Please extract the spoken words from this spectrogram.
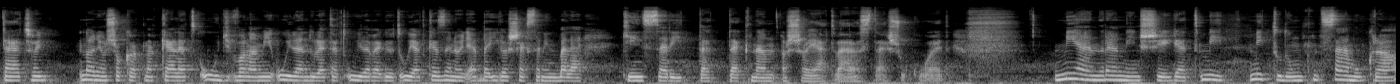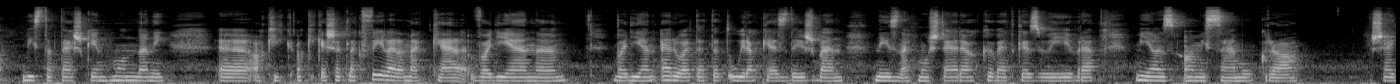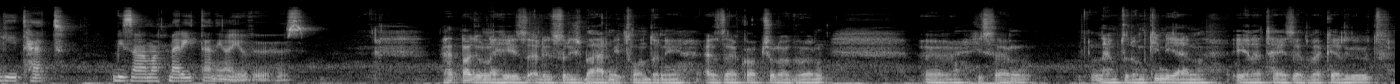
Tehát, hogy nagyon sokaknak kellett úgy valami új lendületet, új levegőt, újat kezdeni, hogy ebbe igazság szerint bele kényszerítettek, nem a saját választásuk volt. milyen reménységet, mit, mit tudunk számukra biztatásként mondani, akik, akik esetleg félelmekkel, vagy ilyen, vagy ilyen erőltetett újrakezdésben néznek most erre a következő évre. Mi az, ami számukra segíthet bizalmat meríteni a jövőhöz? Hát nagyon nehéz először is bármit mondani ezzel kapcsolatban, hiszen nem tudom ki milyen élethelyzetbe került,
